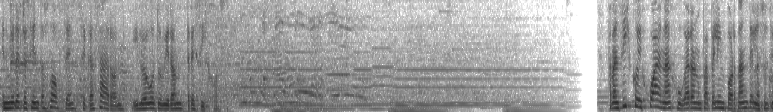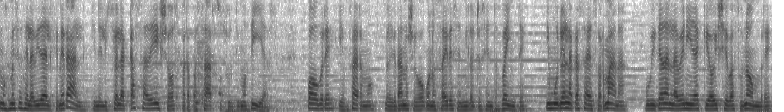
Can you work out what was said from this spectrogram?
En 1812 se casaron y luego tuvieron tres hijos, Francisco y Juana jugaron un papel importante en los últimos meses de la vida del general, quien eligió la casa de ellos para pasar sus últimos días. Pobre y enfermo, Belgrano llegó a Buenos Aires en 1820 y murió en la casa de su hermana, ubicada en la avenida que hoy lleva su nombre,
